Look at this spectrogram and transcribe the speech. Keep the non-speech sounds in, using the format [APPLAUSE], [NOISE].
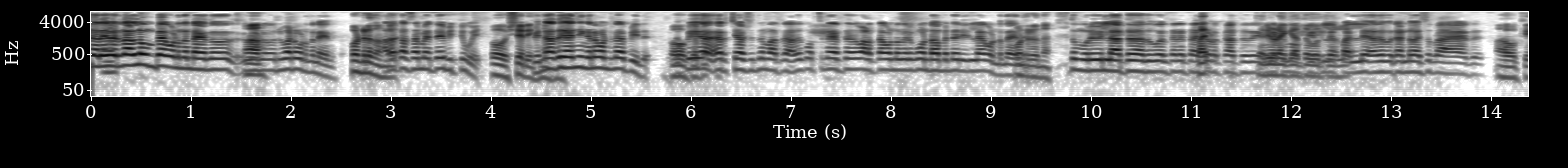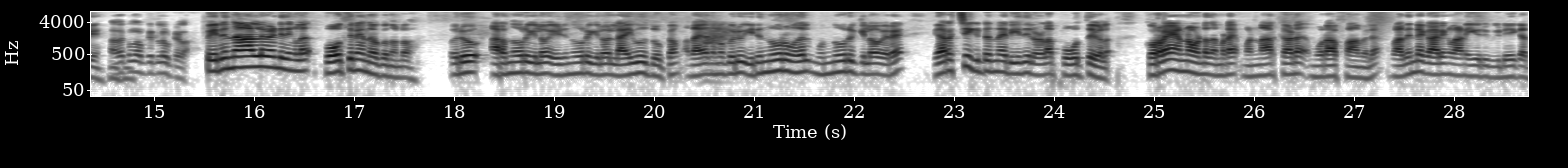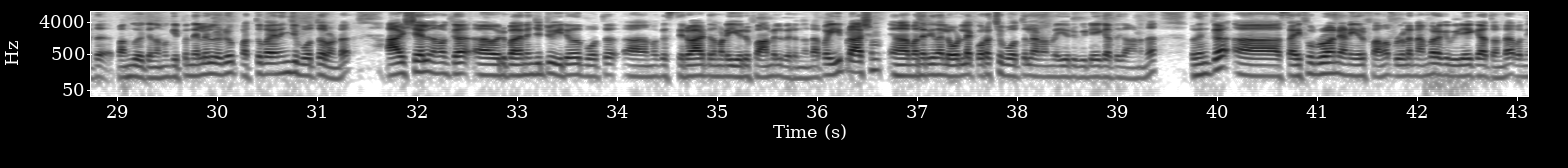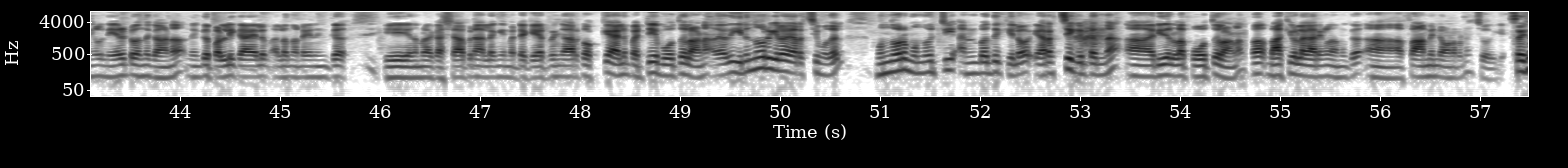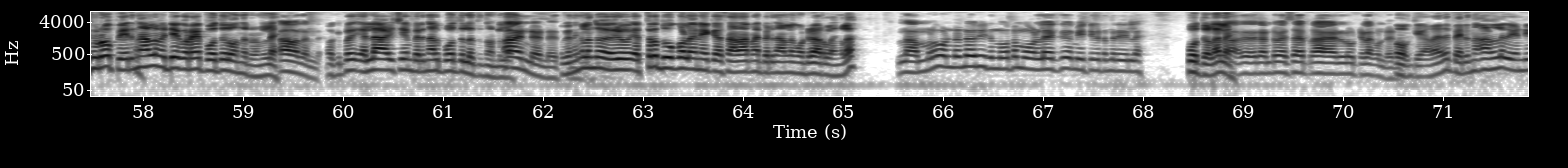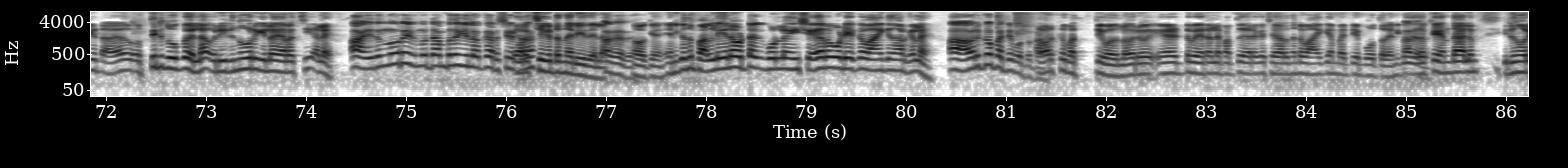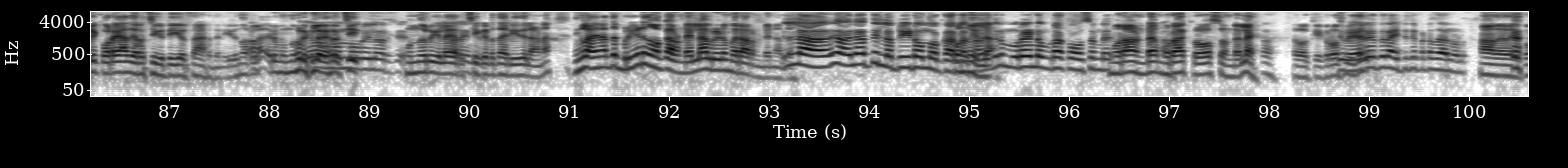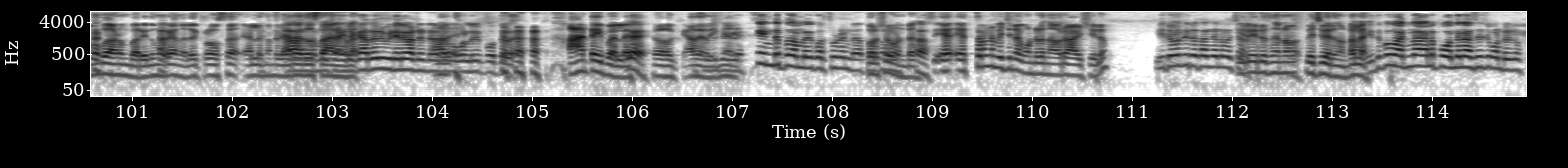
ചെറിയ പെരുന്നാളിന് മുമ്പേ കൊണ്ടുണ്ടായിരുന്നു ഒരുപാട് കൊണ്ടുണ്ടായിരുന്നു കൊണ്ടുവരുന്നുണ്ട് അതൊക്കെ സമയത്തെ വിറ്റുപോയി ഓ ശരി. പിന്നെ അത് കഴിഞ്ഞ് ഇങ്ങനെ കൊണ്ടുവന്നപ്പോ ഇത്. ഇറച്ചി ആവശ്യത്തിന് മാത്രമേ അത് കുറച്ച് നേരത്തെ വളർത്താൻ കൊണ്ടുവന്നൊരു കൊണ്ടുപോകാൻ പറ്റുന്ന രീതിയിലാണ് കൊണ്ടുവന്നത്. മുറിവില്ലാത്തത് അതുപോലെ തന്നെ തരി ഉടക്കാത്ത നോക്കിയിട്ടില്ല, പല്ല് അത് രണ്ട് വയസ്സ് പ്രായമായത്. ഓക്കെ. അതൊക്കെ നോക്കിയിട്ടുള്ള കുട്ടികളാണ് പെരുന്നാളിന് വേണ്ടി നിങ്ങൾ പോത്തിനെ നോക്കുന്നുണ്ടോ? ഒരു അറുന്നൂറ് കിലോ എഴുന്നൂറ് കിലോ ലൈവ് തൂക്കം. അതായത് നമുക്കൊരു ഇരുന്നൂറ് മുതൽ മുന്നൂറ് കിലോ വരെ ഇറച്ചി കിട്ടുന്ന രീതിയിലുള്ള പോത്തുകൾ. കുറേ എണ്ണം ഉണ്ട് നമ്മുടെ മണ്ണാർക്കാട് മുറ ഫാമിൽ അപ്പോൾ അതിന്റെ കാര്യങ്ങളാണ് ഈ ഒരു വീഡിയോക്കകത്ത് പങ്കുവെക്കുന്നത്. നമുക്കിപ്പോൾ നിലവിലൊരു പത്ത് പതിനഞ്ച് പോത്തുകളുണ്ട് ആഴ്ചയിൽ നമുക്ക് ഒരു പതിനഞ്ച് ടു ഇരുപത് പോത്ത് നമുക്ക് സ്ഥിരമായിട്ട് നമ്മുടെ ഈ ഒരു ഫാമിൽ വരുന്നുണ്ട്. അപ്പോൾ ഈ പ്രാവശ്യം വന്നിരിക്കുന്ന ലോഡിലെ കുറച്ച് പോത്തുകളാണ് നമ്മൾ ഈ ഒരു വീഡിയോയ്ക്കകത്ത് കാണുന്നത്. അപ്പോൾ നിങ്ങൾക്ക് സൈഫുർ ബ്രോന്റെ ആണ് ഈ ഒരു ഫാം പുള്ളിയുടെ നമ്പറൊക്കെ വീഡിയോയ്ക്കകത്തുണ്ട്. അപ്പോൾ നിങ്ങൾ നേരിട്ട് വന്ന് കാണുക. നിങ്ങൾക്ക് പള്ളിക്കായാലും അല്ലെന്നുണ്ടെങ്കിൽ നിങ്ങൾക്ക് ഈ നമ്മുടെ കശാപ്പിന് അല്ലെങ്കിൽ മറ്റേ കേറ്ററിംഗുകാർക്കൊക്കെ ആയാലും പറ്റിയ പോത്തുകളാണ് അതായത് ഇരുന്നൂറ് കിലോ ഇറച്ചി മുതൽ മുന്നൂറ് മുന്നൂറ്റി അൻപത് കിലോ ഇറച്ചി കിട്ടുന്ന രീതിയിലുള്ള പോത്തുകളാണ് അപ്പോൾ ബാക്കിയുള്ള കാര്യങ്ങൾ നമുക്ക് ഫാമിന്റെ ഓണറോട് ചോദിക്കാം. സൈഫ് ബ്രോ പെരുന്നാളിന് പറ്റിയ കുറെ പോത്തുകൾ വന്നിട്ടുണ്ടല്ലേ? ഓക്കെ ഇപ്പൊ എല്ലാ ആഴ്ചയും പെരുന്നാൾ പോത്തുകൾ എത്തുന്നുണ്ടല്ലോ? നിങ്ങൾ എന്തോ ഒരു എത്ര തൂക്കമുള്ളതിനൊക്കെ സാധാരണ പെരുന്നാളിന് കൊണ്ടുവരാറുള്ള നിങ്ങൾ നമ്മൾ കൊണ്ടുവന്ന ഒരു ഇരുന്നൂറിന്റെ മുകളിലേക്ക് മീറ്റ് കിട്ടുന്ന രീതിയിൽ പോത്തുകൾ അല്ലേ? രണ്ട് വയസ്സായ പ്രായമുള്ള കുട്ടികളെ കൊണ്ടുവരും ഓക്കെ അതായത് പെരുന്നാളിന് വേണ്ടിയിട്ട് അതായത് ഒത്തിരി തൂക്കമില്ല ഒരു ഇരുന്നൂറ് കിലോ ഇറച്ചി അല്ലെ? ആ ഇരുന്നൂറ് ഇരുന്നൂറ്റമ്പത് കിലോ ഒക്കെ ഇറച്ചി കിട്ടുന്ന ഇറച്ചി കിട്ടുന്ന രീതിയിൽ. ഓക്കെ എനിക്കൊന്ന് പള്ളിയിലോട്ട് കൂടുതൽ ഈ ഷെയർ കൂടിയൊക്കെ വാങ്ങിക്കുന്നവർക്കല്ലേ അവർക്ക് പറ്റിയ പോത്തുണ്ട്? അവർക്ക് പറ്റിയ പോതല്ല ഒരു എട്ട് പേരല്ലെ പത്ത് പേരൊക്കെ ചേർന്നിട്ട് വാങ്ങിക്കാൻ പറ്റിയ പോത്തല്ല എനിക്ക് അതൊക്കെ എന്തായാലും ഇരുന്നൂറിൽ കുറയാതെ ഇറച്ചി കിട്ടി ഈ ഒരു സാധനത്തിന്. ഇരുന്നൂറല്ല ഒരു മുന്നൂറ് കിലോ ഇറച്ചി മുന്നൂറ് കിലോ ഇറച്ചി. കിട്ടുന്ന രീതിയിലാണ്. നിങ്ങൾ അതിനകത്ത് ബ്രീഡ് നോക്കാറുണ്ട്? എല്ലാ ബ്രീഡും വരാറുണ്ട് അതിനകത്ത് ഇല്ല ബ്രീഡ് ഒന്നും നോക്കാറില്ല. മുറയുണ്ട് മുറ ക്രോസ് ഉണ്ട്. മുറ ഉണ്ട് മുറ ക്രോസ് ഉണ്ട് അല്ലേ? ഓക്കെ ക്രോസ് വേറെ ഒരു ഐറ്റത്തിൽ പെട്ട സാധനമാണ്. അതെ അതെ. കൊമ്പ് കാണുമ്പോൾ പറയും. ഇത് മുറയൊന്നുമല്ല ക്രോസ് അല്ലെന്നുണ്ട് വേറെ സാധനങ്ങൾ ആ ടൈപ്പ് [LAUGHS] അല്ലേ? ഓക്കെ അതെ അതെ ഇങ്ങനെ. ഉണ്ട് കുറച്ചുകൂടെ ഉണ്ട്. എത്ര എണ്ണം വെച്ചിട്ടാണ് കൊണ്ടുവരുന്ന ആഴ്ചയിലും ഇരുപത് ഇരുപത്തഞ്ചെണ്ണം വെച്ചാൽ ഇരുപത് ഇരുപത് എണ്ണം വെച്ച് വരുന്നുണ്ടല്ലേ ഇതിപ്പോ വരുന്ന അങ്ങനെ പോകുന്നതിനനുസരിച്ച് കൊണ്ടുവരും.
